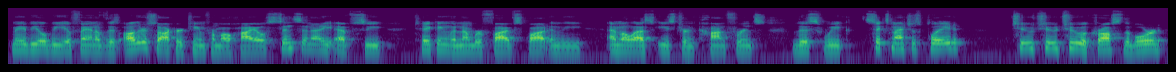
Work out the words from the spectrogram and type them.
maybe you'll be a fan of this other soccer team from Ohio, Cincinnati FC, taking the number five spot in the MLS Eastern Conference this week. Six matches played, 2-2-2 across the board,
